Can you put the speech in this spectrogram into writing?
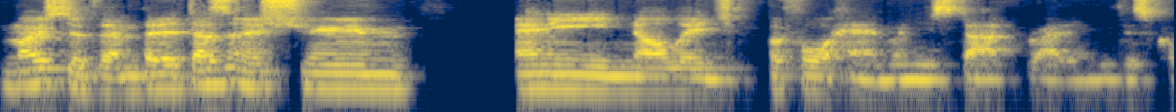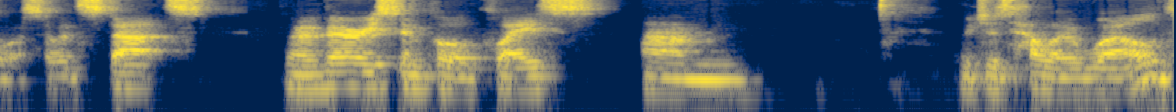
most of them, but it doesn't assume any knowledge beforehand when you start writing this course. So it starts from a very simple place. Um, which is hello world.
